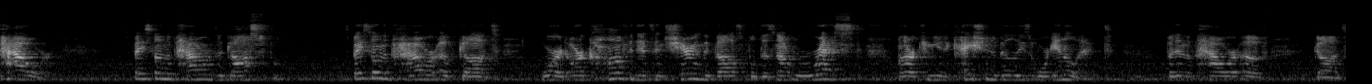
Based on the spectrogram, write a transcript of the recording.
power. It's based on the power of the gospel. It's based on the power of God's word. Our confidence in sharing the gospel does not rest on our communication abilities or intellect, but in the power of God's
